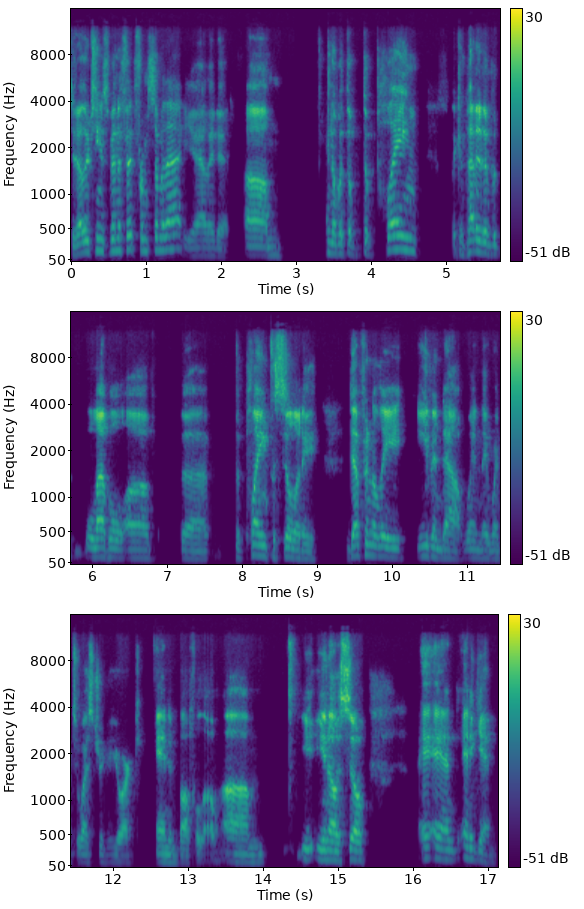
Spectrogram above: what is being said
Did other teams benefit from some of that? Yeah, they did. Um, you know, but the the playing, the competitive level of the the playing facility definitely evened out when they went to Western New York and in Buffalo. Um, you, you, know, so and and again,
